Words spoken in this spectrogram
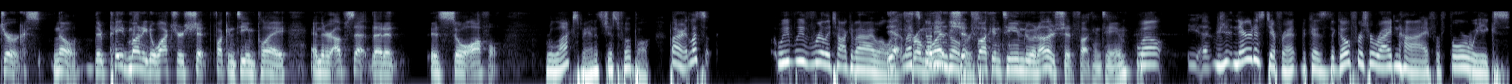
jerks. No, they're paid money to watch your shit fucking team play, and they're upset that it is so awful. Relax, man. It's just football. But all right, let's. we've we've really talked about Iowa a lot. Yeah, Let's from one shit fucking team to another shit fucking team. Well, narrative's different because the Gophers were riding high for four weeks.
